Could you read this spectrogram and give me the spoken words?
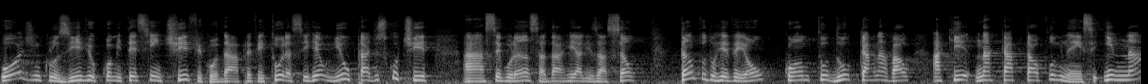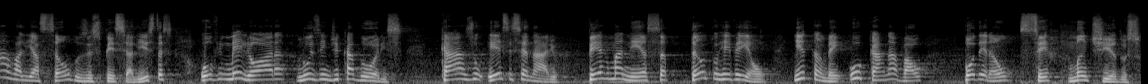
Hoje, inclusive, o Comitê Científico da Prefeitura se reuniu para discutir a segurança da realização tanto do Réveillon quanto do Carnaval aqui na capital fluminense. E na avaliação dos especialistas, houve melhora nos indicadores. Caso esse cenário permaneça, tanto o Réveillon e também o Carnaval poderão ser mantidos.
